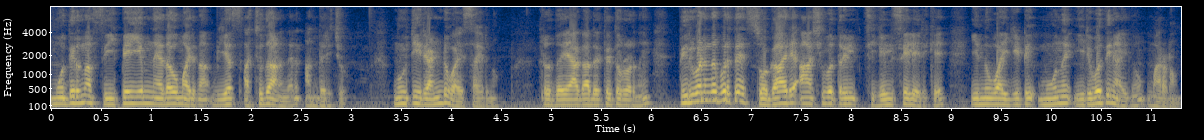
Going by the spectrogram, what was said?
മുതിർന്ന സി പി ഐ എം നേതാവുമായിരുന്ന വി എസ് അച്യുതാനന്ദൻ അന്തരിച്ചു. നൂറ്റി രണ്ട് വയസ്സായിരുന്നു. ഹൃദയാഘാതത്തെ തുടർന്ന് തിരുവനന്തപുരത്തെ സ്വകാര്യ ആശുപത്രിയിൽ ചികിത്സയിലിരിക്കെ ഇന്ന് വൈകിട്ട് മൂന്ന് ഇരുപതിനായിരുന്നു മരണം.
